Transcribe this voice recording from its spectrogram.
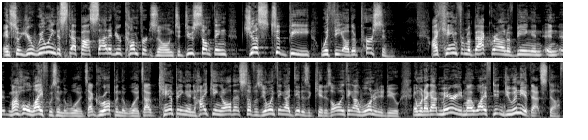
And so you're willing to step outside of your comfort zone to do something just to be with the other person. I came from a background of being in, in, my whole life was in the woods. I grew up in the woods. I camping and hiking and all that stuff was the only thing I did as a kid. Is the only thing I wanted to do. And when I got married, my wife didn't do any of that stuff.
